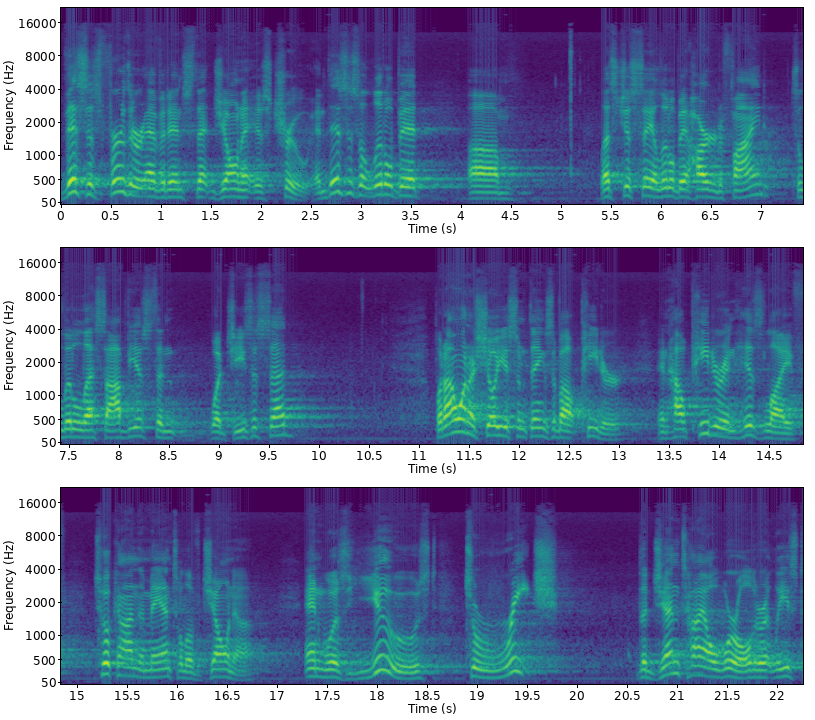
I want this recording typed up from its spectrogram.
This is further evidence that Jonah is true. And this is a little bit, um, let's just say, a little bit harder to find. It's a little less obvious than what Jesus said. But I want to show you some things about Peter and how Peter in his life took on the mantle of Jonah and was used to reach the Gentile world, or at least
